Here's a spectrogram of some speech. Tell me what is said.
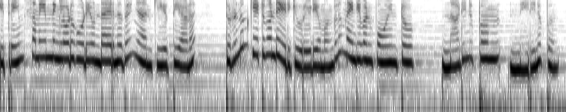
ഇത്രയും സമയം നിങ്ങളോട് കൂടെ ഉണ്ടായിരുന്നത് ഞാൻ കീർത്തിയാണ്. തുടർന്നും കേട്ടുകൊണ്ടേയിരിക്കും radio Mangalam ninety one point two. നാടിനൊപ്പം നേരിനൊപ്പം.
